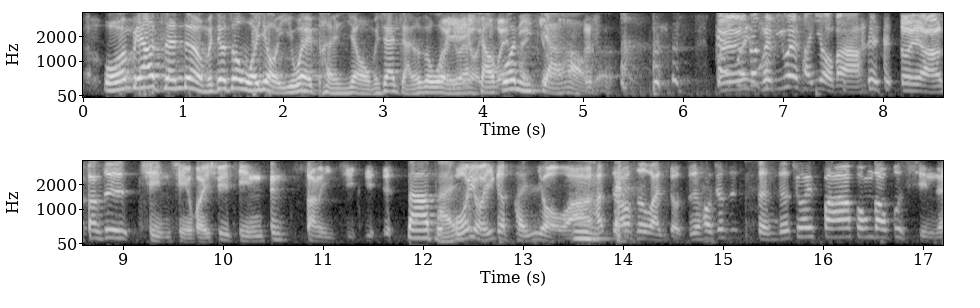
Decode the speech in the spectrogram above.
我们不要针对，我们就说我有一位朋友，我们现在讲就说我有一位位小郭，你讲好了。该不会都同一位朋友吧？对啊，上次请请回去听上一集。大家不，我有一个朋友啊，嗯他只要喝完酒之后，就是整个就会发疯到不行的，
